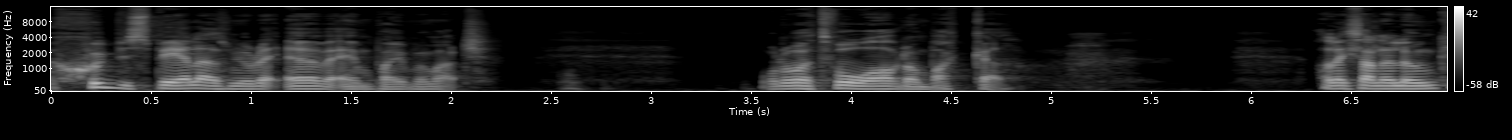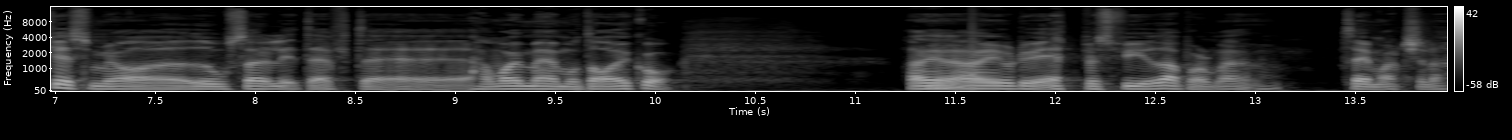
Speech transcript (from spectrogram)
sju spelare som gjorde över en poäng per match. Och då är två av dem backar. Alexander Lundqvist som jag rosade lite efter, han var ju med mot AIK. Han, han gjorde ju 1 plus 4 på de här tre matcherna.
